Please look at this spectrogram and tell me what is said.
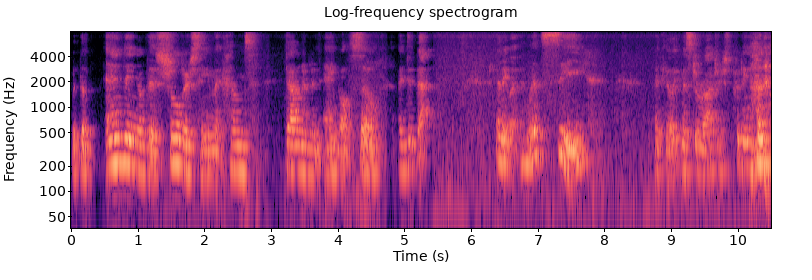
with the ending of this shoulder seam that comes down at an angle. So I did that. Anyway, let's see. I feel like Mr. Rogers putting on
